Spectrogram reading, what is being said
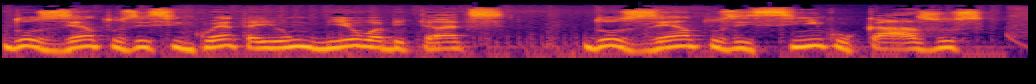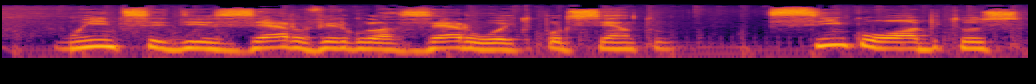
251 mil habitantes, 205 casos, um índice de 0,08%, 5 óbitos,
